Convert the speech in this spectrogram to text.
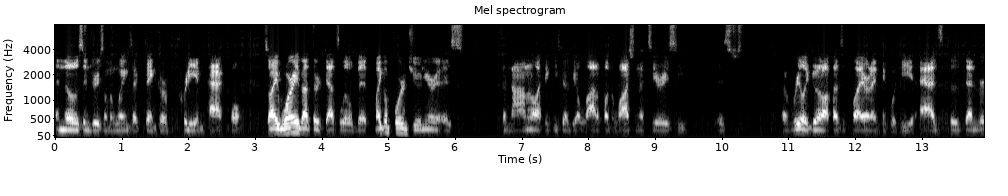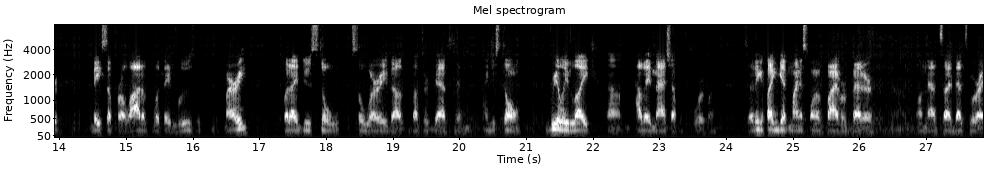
and those injuries on the wings, I think, are pretty impactful. So I worry about their depth a little bit. Michael Porter Jr. is phenomenal. I think he's going to be a lot of fun to watch in that series. He is just a really good offensive player, and I think what he adds to Denver makes up for a lot of what they lose with Murray. But I do still still worry about about their depth, and I just don't really like um, how they match up with Portland. So I think if I can get minus one hundred five or better um, on that side, that's where I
